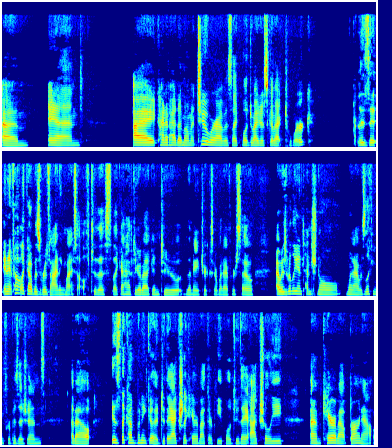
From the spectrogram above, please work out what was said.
Um, and I kind of had a moment too where I was like, well, do I just go back to work? Is it, and it felt like I was resigning myself to this. Like I have to go back into the matrix or whatever. So I was really intentional when I was looking for positions about is the company good? Do they actually care about their people? Do they actually um, care about burnout?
